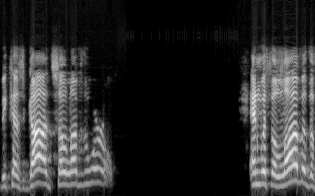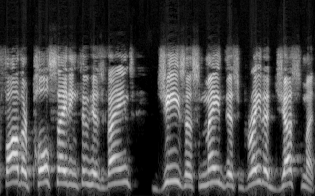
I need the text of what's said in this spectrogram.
because God so loved the world. And with the love of the Father pulsating through his veins, Jesus made this great adjustment.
